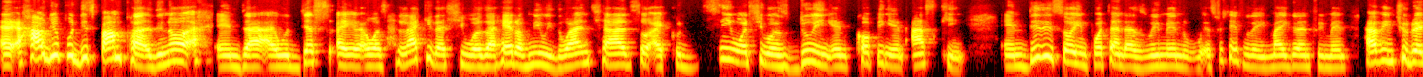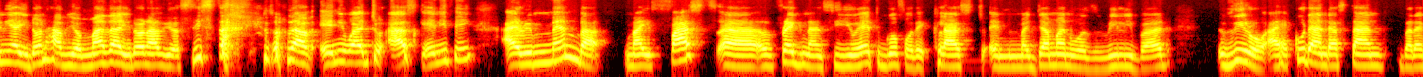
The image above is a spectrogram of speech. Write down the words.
uh, how do you put these pampers you know? And uh, i would just I, I, was lucky that she was ahead of me with one child so i could see what she was doing and copying and asking. And this is so important as women especially for the immigrant women. Having children here you don't have your mother you don't have your sister you don't have anyone to ask anything. I remember my first uh, pregnancy you had to go for the class and my german was really bad. Zero. I could understand but i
